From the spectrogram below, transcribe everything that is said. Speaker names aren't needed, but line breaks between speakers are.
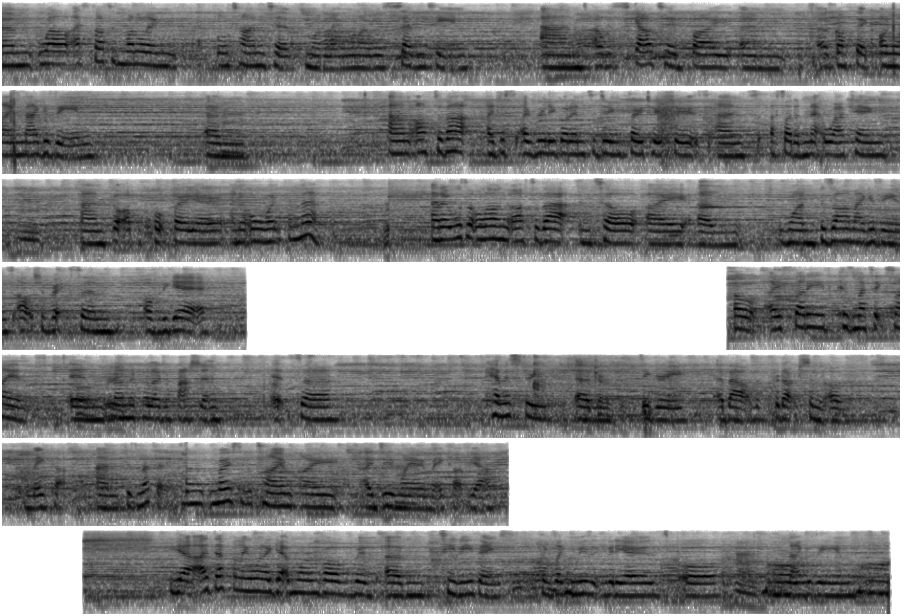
Um, well, I started modeling alternative modeling when I was 17, and I was scouted by um, a gothic online magazine. Um, and after that, I just I really got into doing photo shoots, and I started networking and built up a portfolio, and it all went from there. And it wasn't long after that until I um, won Bizarre Magazine's Ultra Vixen of the Year. Oh, I studied cosmetic science in
Okay.
College of Fashion. It's a chemistry um,
Chemistry.
degree about the production of makeup and cosmetics. Um, most of the time, I, I do my own makeup, yeah. Yeah, I definitely want to get more involved with um, TV things, things like music videos or
Mhm.
magazines.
